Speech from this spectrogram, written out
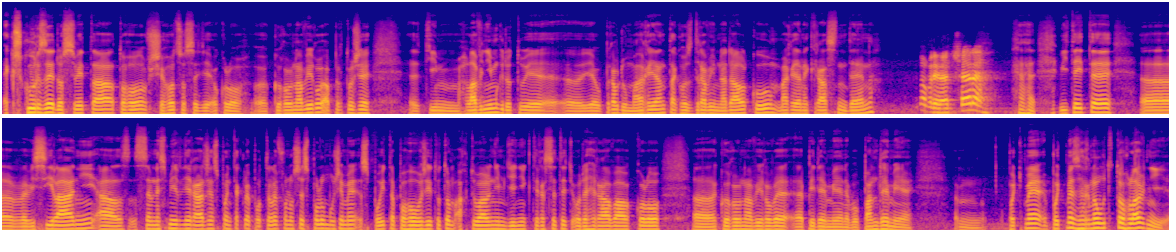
exkurze do světa toho všeho, co se děje okolo eh, koronaviru. A protože tím hlavním, kdo tu je, je opravdu Marian, tak ho zdravím na dálku. Mariane, krásný den. Dobrý večer. Vítejte uh, ve vysílání a jsem nesmírně rád, že aspoň takhle po telefonu se spolu můžeme spojit a pohovořit o tom aktuálním dění, které se teď odehrává okolo uh, koronavirové epidemie nebo pandemie. Um, pojďme, pojďme zhrnout to hlavní. Uh,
